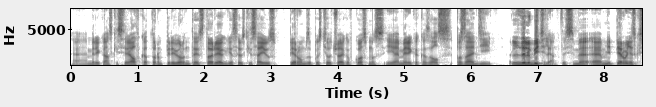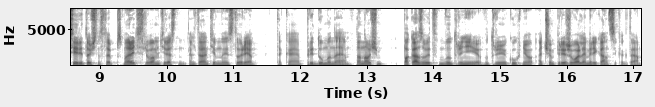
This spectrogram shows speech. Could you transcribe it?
э, американский сериал, в котором перевернутая история, где Советский Союз первым запустил человека в космос, и Америка оказалась позади. Для любителя. То есть э, мне первые несколько серий точно стоит посмотреть, если вам интересна альтернативная история, такая придуманная. Она очень показывает внутреннюю, внутреннюю кухню, о чем переживали американцы, когда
